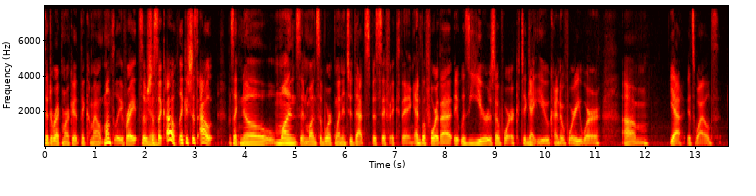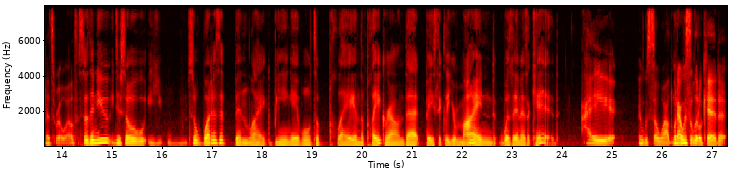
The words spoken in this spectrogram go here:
the direct market, they come out monthly, right? So it's yeah. just like, oh, like it's just out. It's like, no, months and months of work went into that specific thing. And before that, it was years of work to get you kind of where you were. Um, yeah, it's wild. It's real wild. So then you, so, you, so what has it been like being able to play in the playground that basically your mind was in as a kid? I, it was so wild. When I was a little kid,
